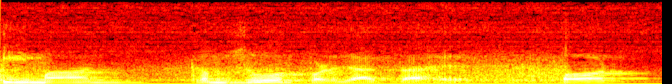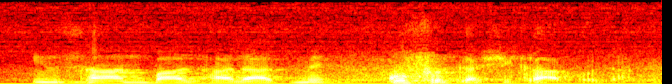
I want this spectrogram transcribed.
ایمان کمزور پڑ جاتا ہے اور انسان بعض حالات میں کفر کا شکار ہو جاتا ہے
